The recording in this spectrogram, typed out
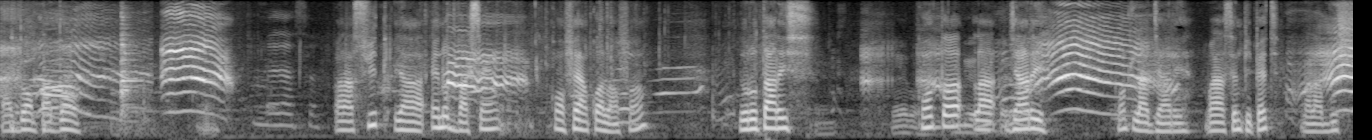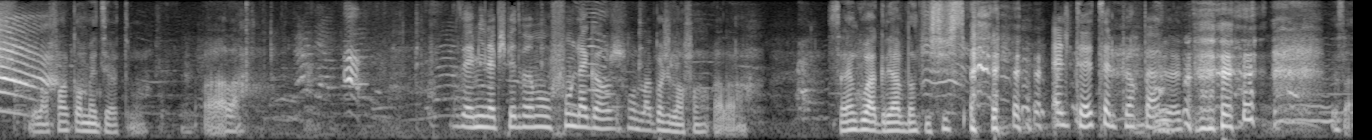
Pardon, pardon. Par la suite, il y a un autre vaccin qu'on fait encore à l'enfant. Le Rotaris. Contre la diarrhée. Contre la diarrhée. Voilà, c'est une pipette dans la bouche de l'enfant qu'on met directement. Voilà. Vous avez mis la pipette vraiment au fond de la gorge. Au fond de la gorge de l'enfant, voilà. C'est un goût agréable, donc il suce. elle tête, elle pleure pas. c'est ça.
